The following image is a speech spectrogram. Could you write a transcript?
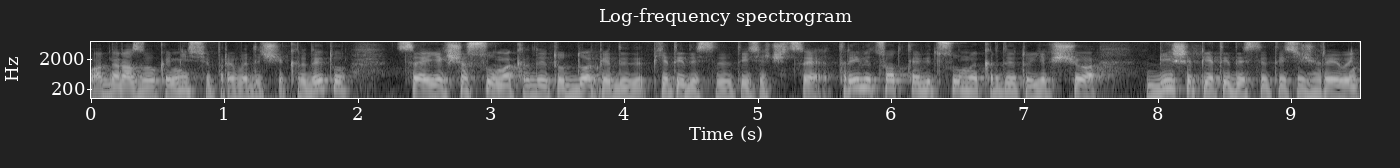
одноразову комісію при видачі кредиту. Це якщо сума кредиту до 50 тисяч, це 3% від суми кредиту. Якщо більше 50 тисяч гривень,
